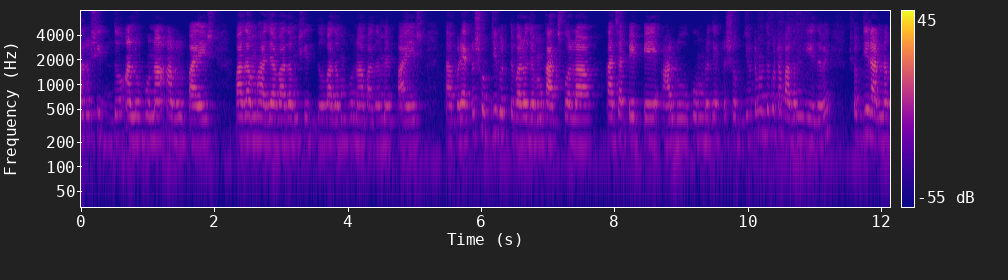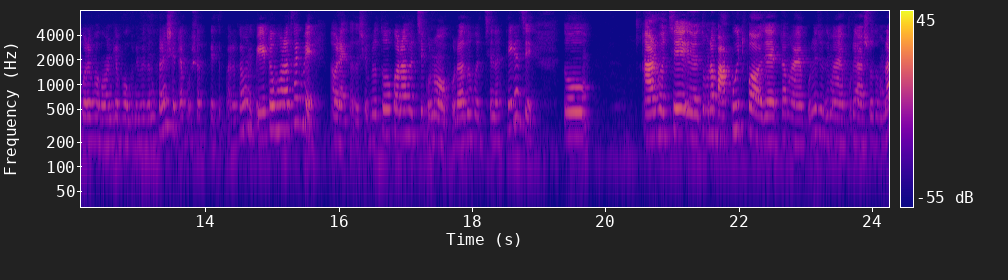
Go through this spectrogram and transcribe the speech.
আলু সিদ্ধ, আলু ভুনা, আলুর পায়েস, বাদাম ভাজা, বাদাম সিদ্ধ, বাদাম ভুনা, বাদামের পায়েস তারপরে একটা সবজি করতে পারো, যেমন কাঁচকলা, কাঁচা পেঁপে, আলু, কুমড়ো দিয়ে একটা সবজি, ওটার মধ্যে কটা বাদাম দিয়ে দেবে। সবজি রান্না করে ভগবানকে ভোগ নিবেদন করে সেটা প্রসাদ পেতে পারো। কেমন? পেটও ভরা থাকবে, আবার একাদশী ব্রতও করা হচ্ছে, কোনো অপরাধও হচ্ছে না, ঠিক আছে? তো আর হচ্ছে তোমরা বাকুইট পাওয়া যায় একটা মায়াপুরে, যদি মায়াপুরে আসো তোমরা,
